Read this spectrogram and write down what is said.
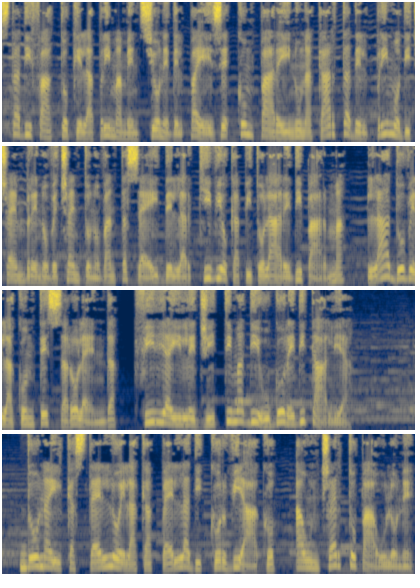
Sta di fatto che la prima menzione del paese compare in una carta del 1 dicembre 996 dell'Archivio Capitolare di Parma, là dove la contessa Rolenda, figlia illegittima di Ugo re d'Italia, dona il castello e la cappella di Corviaco a un certo Paolone,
